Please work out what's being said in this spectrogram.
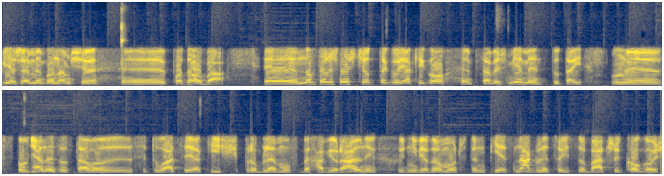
bierzemy, bo nam się y, podoba. E, No w zależności od tego, jakiego psa weźmiemy, tutaj e, wspomniane zostało e, sytuacje jakichś problemów behawioralnych, nie wiadomo, czy ten pies nagle coś zobaczy, kogoś,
